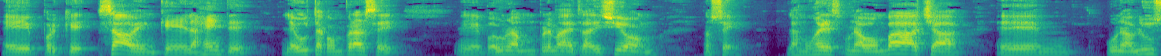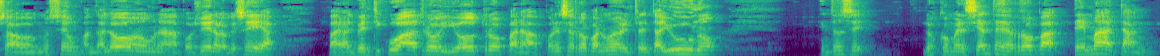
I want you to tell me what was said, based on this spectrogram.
eh, porque saben que la gente le gusta comprarse eh, por un problema de tradición, no sé, las mujeres una bombacha, em, una blusa o no sé, un pantalón, una pollera, lo que sea, para el 24 y otro para ponerse ropa nueva el 31. Entonces, los comerciantes de ropa te matan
